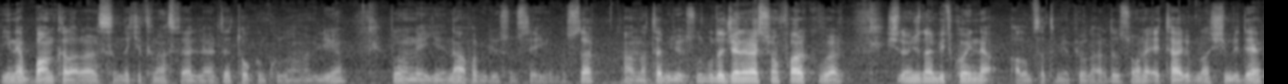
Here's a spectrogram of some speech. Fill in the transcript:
Yine bankalar arasındaki transferlerde token kullanılabiliyor. Bununla ilgili ne yapabiliyorsunuz sevgili dostlar? Anlatabiliyorsunuz. Burada jenerasyon farkı var. İşte önceden Bitcoin ile alım satım yapıyorlardı. Sonra Ethereum'la şimdi de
